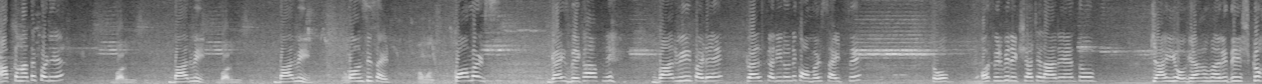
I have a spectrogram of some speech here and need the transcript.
आप कहाँ तक पढ़े हैं? बारहवीं से। बारहवीं? बारहवीं से। बारहवीं? कौन सी साइड कमल से। कॉमर्स। गाइस देखा आपने? बारहवीं पढ़े हैं ट्वेल्थ करी इन्होंने कॉमर्स साइड से। तो और फिर भी रिक्शा चला रहे हैं तो क्या ही हो गया हमारे देश को?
